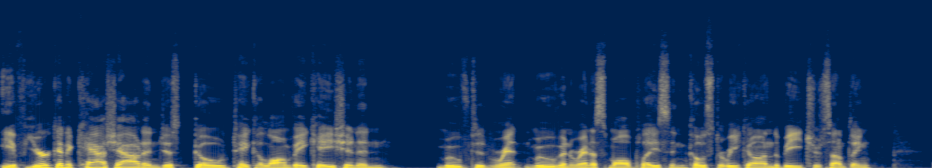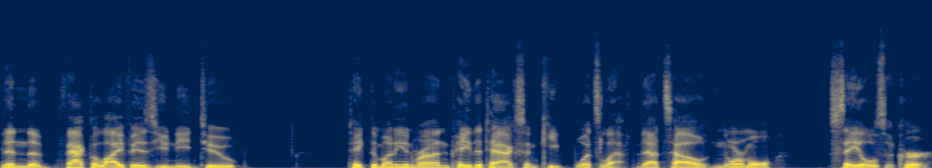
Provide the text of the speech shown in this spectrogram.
if you're going to cash out and just go take a long vacation and move to rent, move and rent a small place in Costa Rica on the beach or something, then the fact of life is you need to take the money and run, pay the tax, and keep what's left. That's how normal sales occur.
